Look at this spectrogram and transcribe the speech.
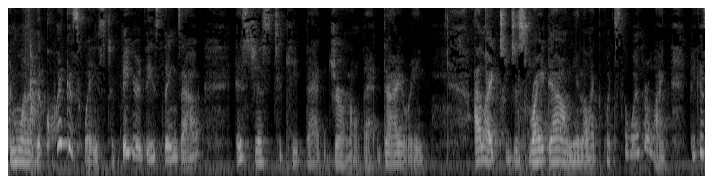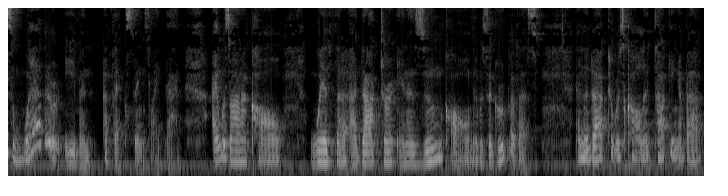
And one of the quickest ways to figure these things out is just to keep that journal, that diary. I like to just write down, you know, like what's the weather like? Because weather even affects things like that. I was on a call with a, a doctor in a Zoom call. There was a group of us and the doctor was calling, talking about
